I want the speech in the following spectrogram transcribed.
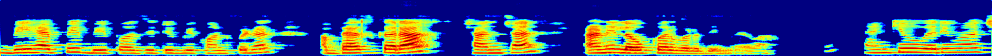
be happy be positive be confident अभ्यास करा. छान छान. आणि लवकर वर्दी मिळवा. थँक्यू व्हेरी मच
